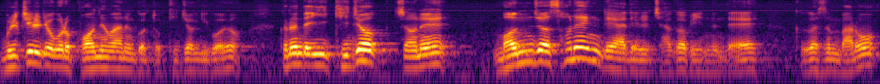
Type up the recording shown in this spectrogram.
물질적으로 번영하는 것도 기적이고요. 그런데 이 기적 전에 먼저 선행돼야 될 작업이 있는데 그것은 바로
